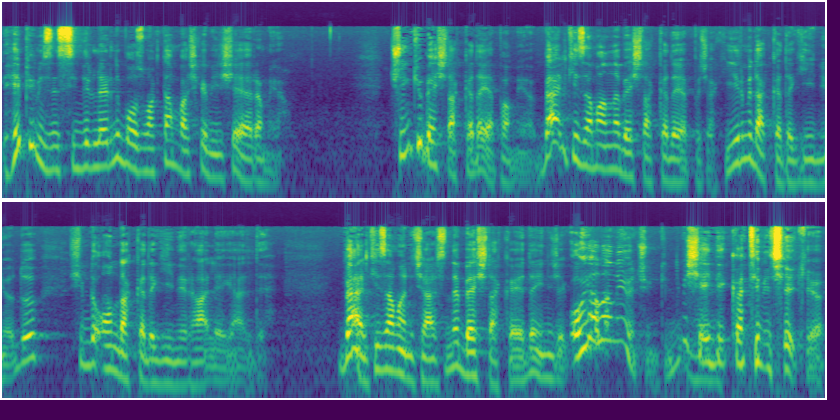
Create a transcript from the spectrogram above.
hepimizin sinirlerini bozmaktan başka bir işe yaramıyor. Çünkü 5 dakikada yapamıyor. Belki zamanla 5 dakikada yapacak. 20 dakikada giyiniyordu. Şimdi 10 dakikada giyinir hale geldi. Belki zaman içerisinde 5 dakikaya da inecek. Oyalanıyor çünkü. Bir şey dikkatini çekiyor.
